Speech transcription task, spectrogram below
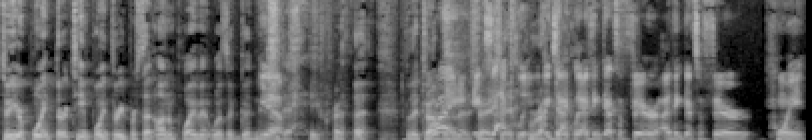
to your point, thirteen point three percent unemployment was a good news yeah. day for the for the Trump right, administration. Exactly, right. exactly. I think that's a fair. I think that's a fair point.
